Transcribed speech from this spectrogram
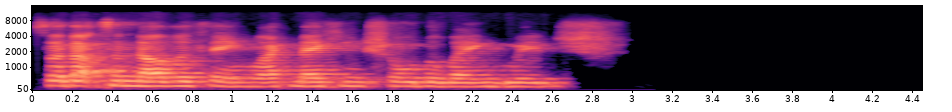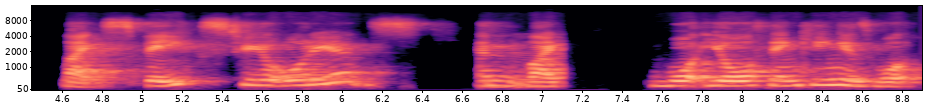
So that's another thing, like making sure the language like speaks to your audience and Mhm. like what you're thinking is what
